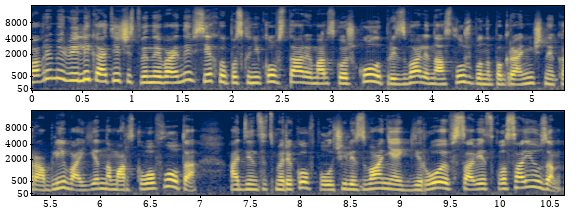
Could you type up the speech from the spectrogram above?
Во время Великой Отечественной войны всех выпускников старой морской школы призвали на службу на пограничные корабли военно-морского флота. 11 моряков получили звание Героев Советского Союза.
